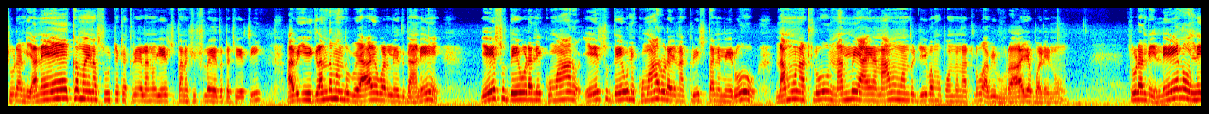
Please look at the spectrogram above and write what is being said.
చూడండి అనేకమైన సూచక క్రియలను యేసు తన శిష్యుల ఎదుట చేసి అవి ఈ గ్రంథమందు వ్రాయబడలేదు కానీ యేసు దేవుడని కుమారు యేసు దేవుని కుమారుడైన క్రీస్తుని మీరు నమ్మునట్లు నమ్మి ఆయన నామందు జీవము పొందినట్లు అవి వ్రాయబడెను. చూడండి నేను నీ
